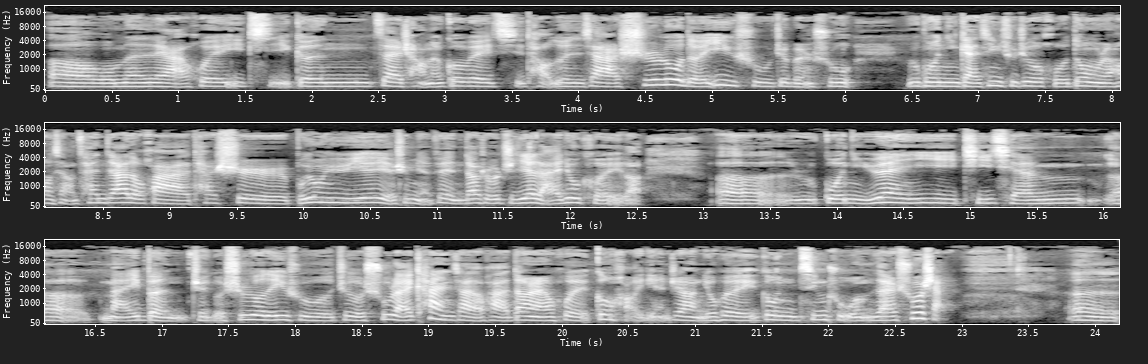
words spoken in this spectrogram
呃，我们俩会一起跟在场的各位一起讨论一下《失落的艺术》这本书。如果你感兴趣这个活动，然后想参加的话，它是不用预约，也是免费，你到时候直接来就可以了。呃，如果你愿意提前呃买一本这个《失落的艺术》这个书来看一下的话，当然会更好一点，这样你就会更清楚我们在说啥。呃，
